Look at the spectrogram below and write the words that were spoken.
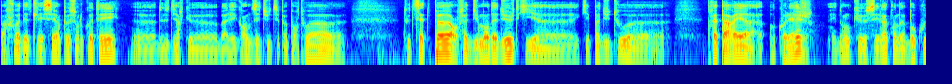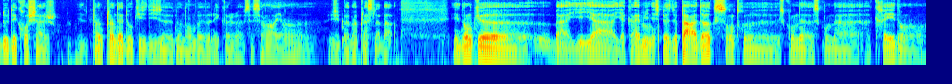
parfois d'être laissé un peu sur le côté, euh, de se dire que bah, les grandes études c'est pas pour toi. toute cette peur en fait du monde adulte qui n'est qui est pas du tout préparé au collège. Et donc c'est là qu'on a beaucoup de décrochage. Il y a plein, d'ados qui se disent euh, non, non, bah, l'école, ça sert à rien, euh, j'ai pas ma place là-bas. Et donc, euh, bah, il y, a, y, a, quand même une espèce de paradoxe entre ce qu'on a, qu'on a créé dans,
